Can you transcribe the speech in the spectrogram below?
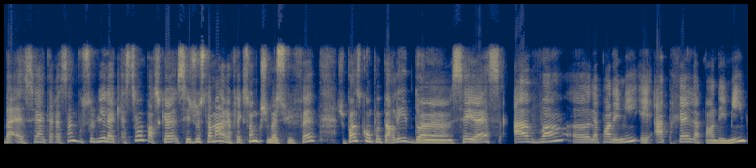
Ben, c'est intéressant que vous souleviez la question parce que c'est justement la réflexion que je me suis fait. Je pense qu'on peut parler d'un CES avant euh, la pandémie et après la pandémie.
